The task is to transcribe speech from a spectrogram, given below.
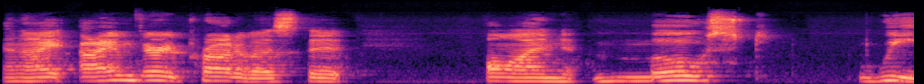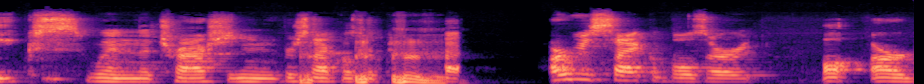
And I, I'm very proud of us that on most weeks when the trash and recycles are picked up, our recyclables are are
